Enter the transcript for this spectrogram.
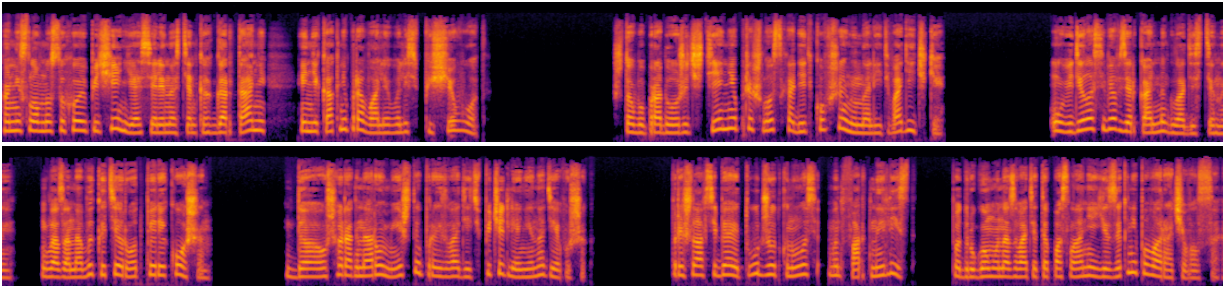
Они словно сухое печенье осели на стенках гортани и никак не проваливались в пищевод. Чтобы продолжить чтение, пришлось сходить к кувшину налить водички. Увидела себя в зеркальной глади стены. Глаза на выкате, рот перекошен. Да уж, Рагнар, умеешь ты производить впечатление на девушек. Пришла в себя и тут же уткнулась в инфарктный лист. По-другому назвать это послание язык не поворачивался.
